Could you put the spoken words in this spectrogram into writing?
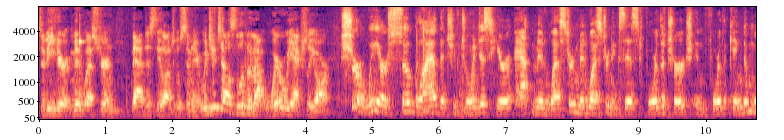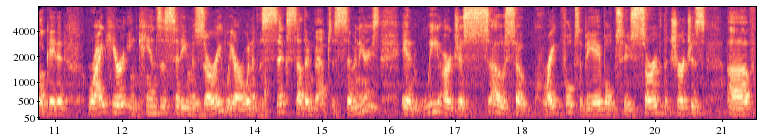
to be here at Midwestern Baptist Theological Seminary. Would you tell us a little bit about where we actually are? Sure, we are so glad that you've joined us here at Midwestern. Midwestern exists for the church and for the kingdom, located right here in Kansas City, Missouri. We are one of the six Southern Baptist seminaries, and we are just so, so grateful to be able to serve the churches of,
